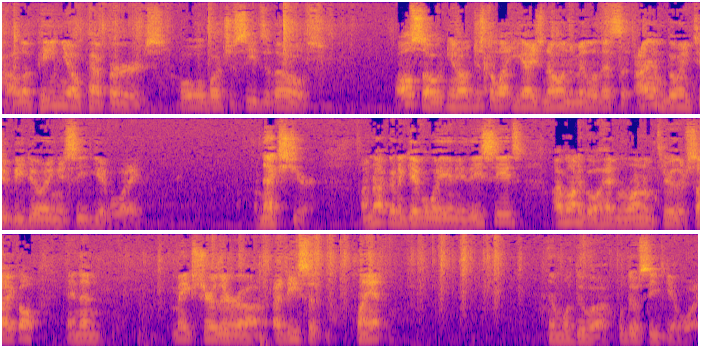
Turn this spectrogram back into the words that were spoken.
Jalapeno peppers, whole bunch of seeds of those. Also, you know, just to let you guys know in the middle of this that I am going to be doing a seed giveaway next year. I'm not going to give away any of these seeds. I want to go ahead and run them through their cycle and then make sure they're a, a decent plant, and we'll do a we'll do a seed giveaway.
